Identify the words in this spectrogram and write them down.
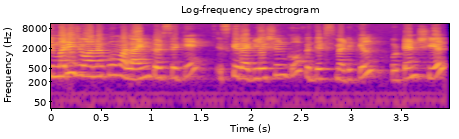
कि मरीजुआना को हम अलाइन कर सकें इसके रेगुलेशन को with its medical potential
